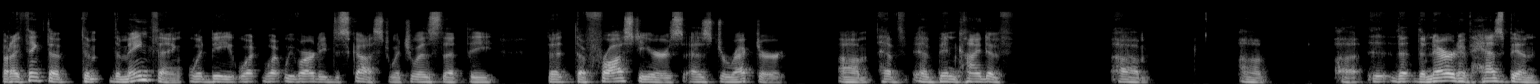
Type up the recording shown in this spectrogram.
but I think the, the the main thing would be what what we've already discussed, which was that the the the Frost years as director um, have have been kind of um, uh, uh, the the narrative has been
